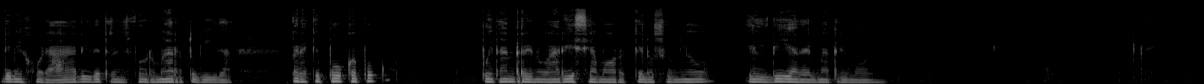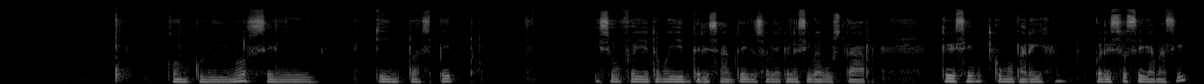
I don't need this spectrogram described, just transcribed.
de mejorar y de transformar tu vida para que poco a poco puedan renovar ese amor que los unió el día del matrimonio. Concluimos el quinto aspecto. Es un folleto muy interesante, yo sabía que les iba a gustar. Crecen como pareja, por eso se llama así,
